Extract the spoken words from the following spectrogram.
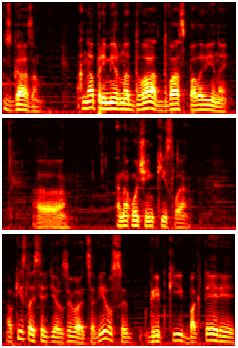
с газом. Она примерно 2-2,5. А, она очень кислая. А в кислой среде развиваются вирусы, грибки, бактерии,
